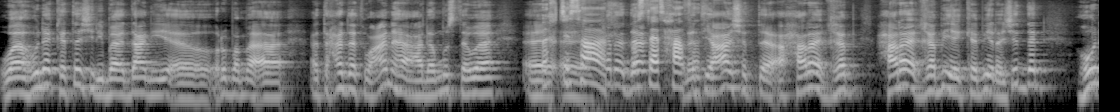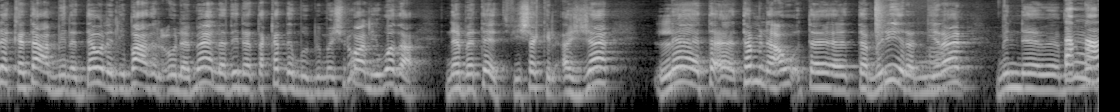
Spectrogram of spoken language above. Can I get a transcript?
وهناك تجربة دعني آه، ربما آه، أتحدث عنها على مستوى آه، باختصار كندا أستاذ حافظ. التي عاشت حرائق غب حرائق غبية كبيرة جدا. هناك دعم من الدولة لبعض العلماء الذين تقدموا بمشروع لوضع نباتات في شكل أشجار لا تمنع تمرير النيران من تمنع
